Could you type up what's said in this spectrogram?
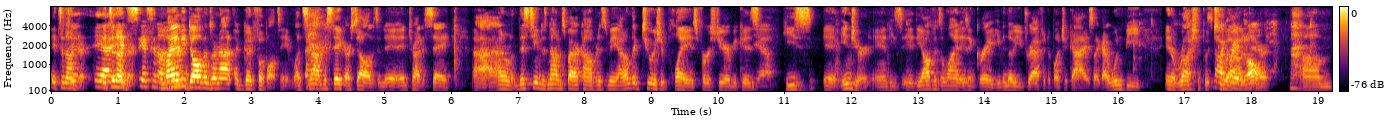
It's an under. Yeah, it's an under. It's, it's an the under. Miami Dolphins are not a good football team. Let's not mistake ourselves and, and try to say, uh, I don't know, this team does not inspire confidence in me. I don't think Tua should play his first year because Yeah. he's uh, injured and he's the offensive line isn't great. Even though you drafted a bunch of guys, like I wouldn't be in a rush to put It's not Tua great out at all. there. Um,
